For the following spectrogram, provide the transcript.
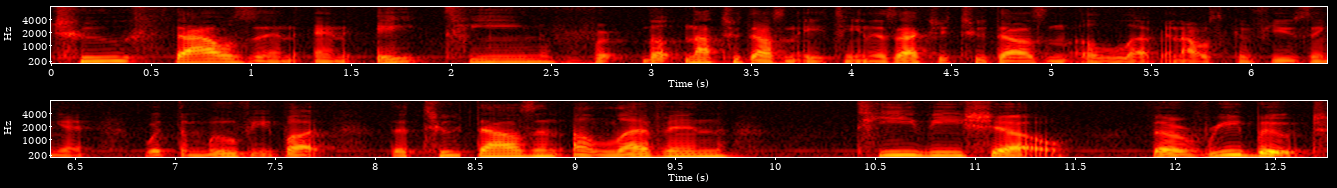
2018 not 2018 it's actually 2011 i was confusing it with the movie but the 2011 tv show the reboot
